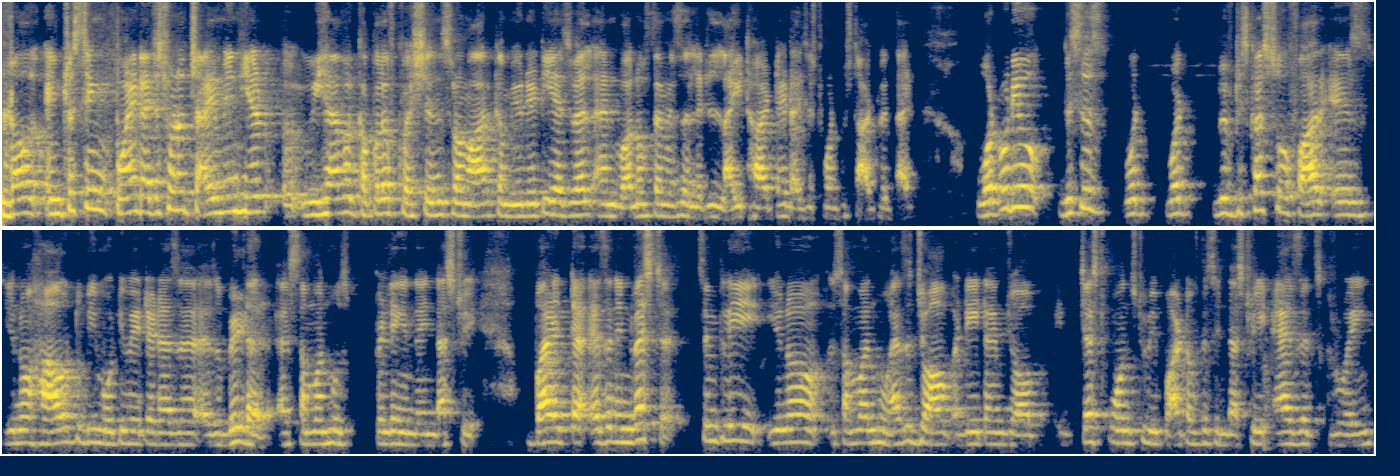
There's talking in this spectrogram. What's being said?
Raoul, interesting point. I just want to chime in here. Uh, we have a couple of questions from our community as well, and one of them is a little light-hearted. I just want to start with that. What would you? This is what what we've discussed so far is you know how to be motivated as a as a builder, as someone who's building in the industry, but uh, as an investor, simply you know someone who has a job, a daytime job, just wants to be part of this industry as it's growing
